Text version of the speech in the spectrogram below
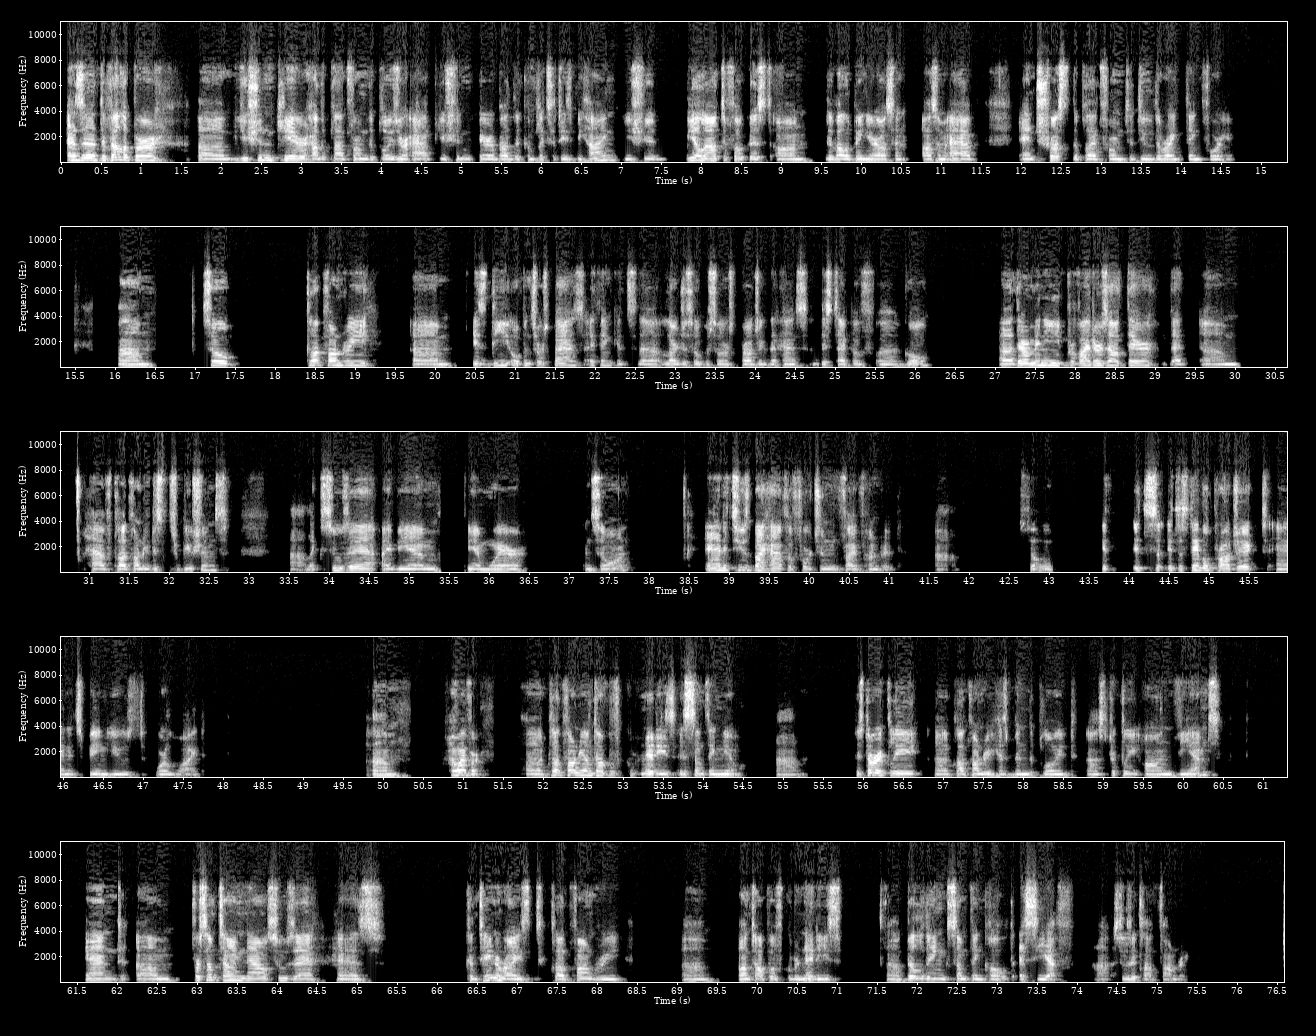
as a developer, um, you shouldn't care how the platform deploys your app. You shouldn't care about the complexities behind. You should be allowed to focus on developing your awesome, awesome app and trust the platform to do the right thing for you. Um, so Cloud Foundry um, is the open source PaaS. I think it's the largest open source project that has this type of uh, goal. Uh, there are many providers out there that um, have Cloud Foundry distributions, uh, like SUSE, IBM, VMware, and so on. And it's used by half of Fortune 500. Uh, so it, it's, it's a stable project and it's being used worldwide. Um, however, uh, Cloud Foundry on top of Kubernetes is something new. Um, historically, uh, Cloud Foundry has been deployed uh, strictly on VMs. And um, for some time now, SUSE has containerized Cloud Foundry um, on top of Kubernetes, uh, building something called SCF, uh, SUSE Cloud Foundry.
